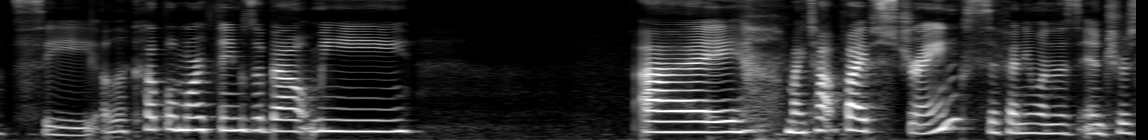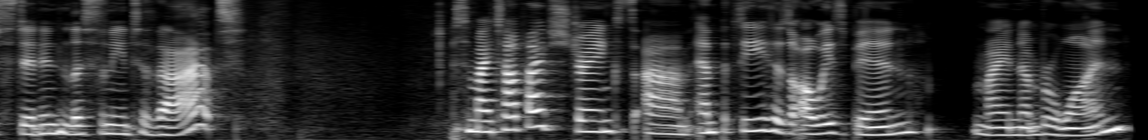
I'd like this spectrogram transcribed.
let's see, a couple more things about me. I my top 5 strengths if anyone is interested in listening to that. So my top 5 strengths um empathy has always been my number 1.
